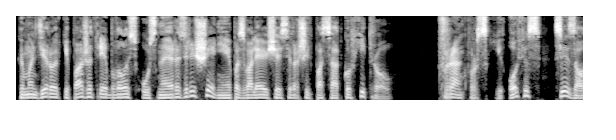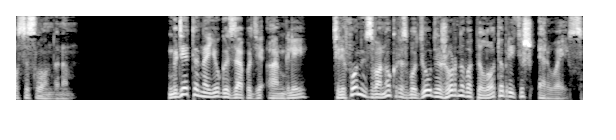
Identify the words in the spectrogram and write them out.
Командиру экипажа требовалось устное разрешение, позволяющее совершить посадку в Хитроу. Франкфуртский офис связался с Лондоном. Где-то на юго-западе Англии телефонный звонок разбудил дежурного пилота British Airways.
